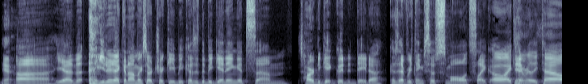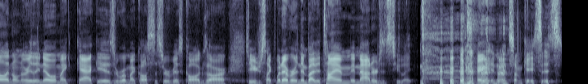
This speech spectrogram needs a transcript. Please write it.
Yeah. Uh yeah, the unit economics are tricky because at the beginning it's um it's hard to get good data because everything's so small. It's like, oh, I can't yeah. really tell. I don't really know what my CAC is or what my cost of service COGS are. So you're just like, whatever. And then by the time it matters, it's too late. right? In, in, some cases.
